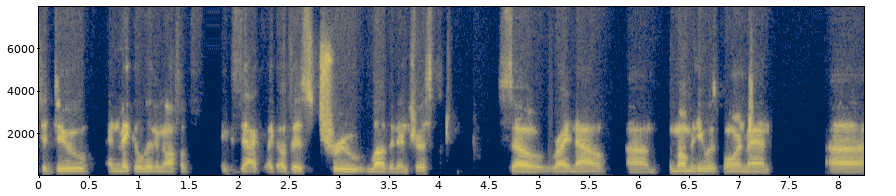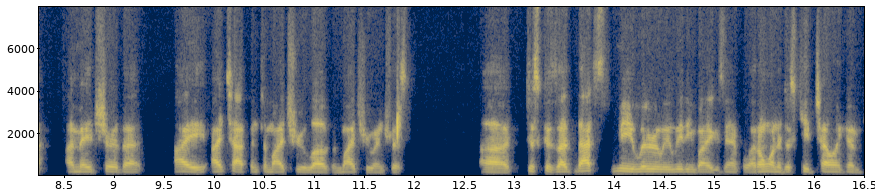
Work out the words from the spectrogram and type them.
to do and make a living off of exact like of his true love and interest. So right now, um, the moment he was born, man, uh, I made sure that I I tap into my true love and my true interest. Uh, just because that, that's me literally leading by example. I don't want to just keep telling him,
